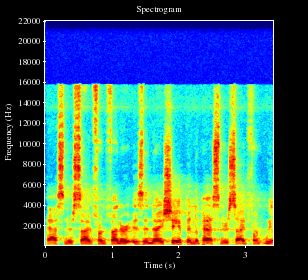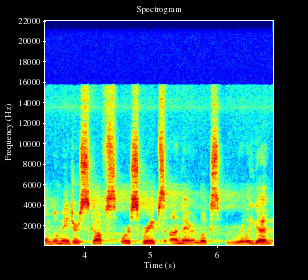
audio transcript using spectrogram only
Passenger side front fender is in nice shape and the passenger side front wheel, no major scuffs or scrapes on there, looks really good.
